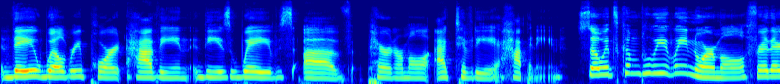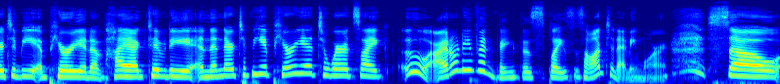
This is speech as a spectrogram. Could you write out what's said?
they will report having these waves of paranormal activity happening. So it's completely normal for there to be a period of high activity and then there to be a period to where it's like, ooh, I don't even think this place is haunted anymore. So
